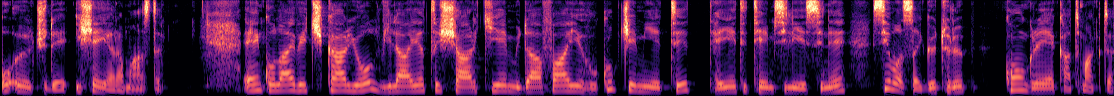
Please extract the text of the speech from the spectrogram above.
o ölçüde işe yaramazdı. En kolay ve çıkar yol vilayatı Şarkiye Müdafaa-i Hukuk Cemiyeti heyeti temsiliyesini Sivas'a götürüp kongreye katmaktı.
